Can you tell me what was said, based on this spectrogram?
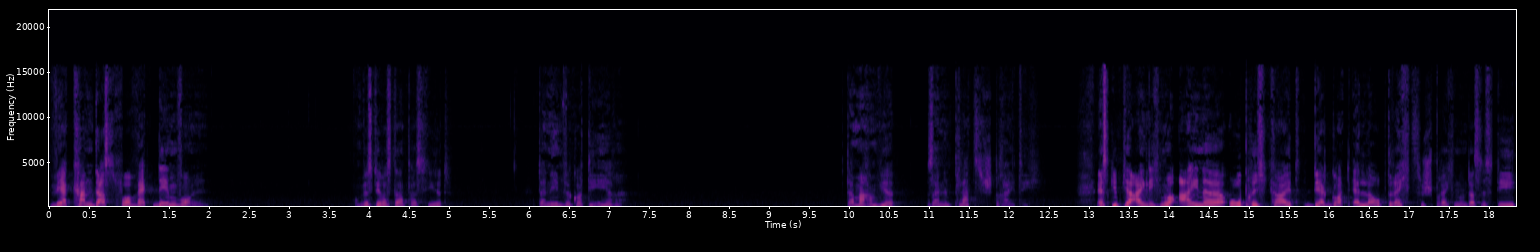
Wer kann das vorwegnehmen wollen? Und wisst ihr, was da passiert? Da nehmen wir Gott die Ehre. Da machen wir seinen Platz streitig. Es gibt ja eigentlich nur eine Obrigkeit, der Gott erlaubt, Recht zu sprechen. Und das ist die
